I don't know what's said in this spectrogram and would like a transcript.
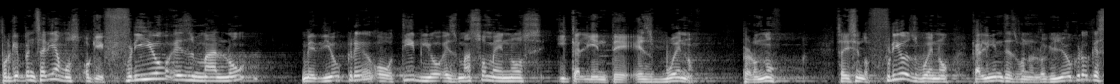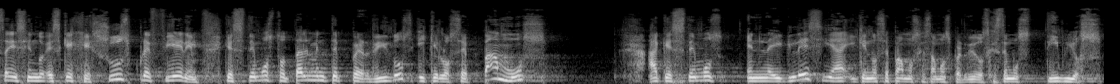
porque pensaríamos, ok, frío es malo, mediocre o tibio es más o menos y caliente es bueno, pero no. Está diciendo, frío es bueno, caliente es bueno. Lo que yo creo que está diciendo es que Jesús prefiere que estemos totalmente perdidos y que lo sepamos a que estemos en la iglesia y que no sepamos que estamos perdidos, que estemos tibios.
